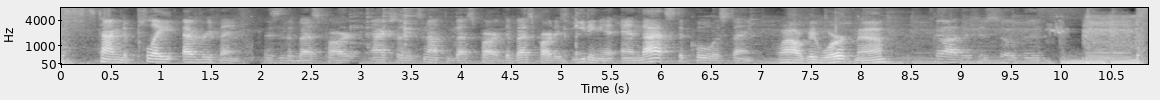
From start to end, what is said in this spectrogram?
It's time to plate everything. This is the best part. Actually, it's not the best part. The best part is eating it, and that's the coolest thing. Wow, good work, man. God, this is so good.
